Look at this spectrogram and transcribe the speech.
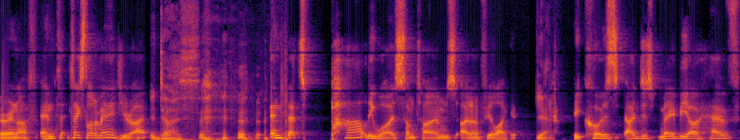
Fair enough. And it takes a lot of energy, right? It does. And that's partly why sometimes I don't feel like it. yeah. because I just maybe I have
